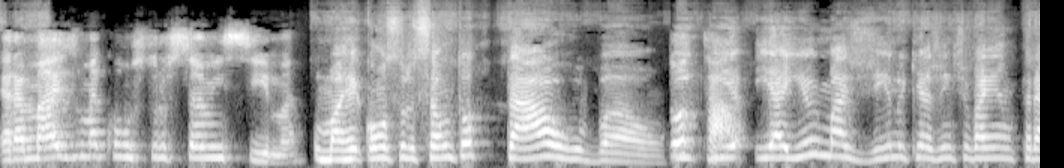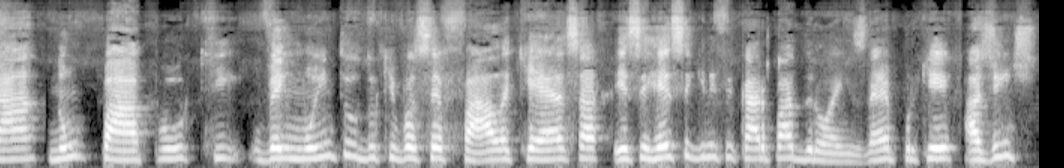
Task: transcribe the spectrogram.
Era mais uma construção em cima. Uma reconstrução total, Rubão. Total. E, e, e aí eu imagino que a gente vai entrar num papo que vem muito do que você fala, que é essa, esse ressignificar padrões, né? Porque a gente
